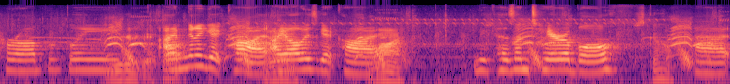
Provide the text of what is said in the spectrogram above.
probably. You're gonna get caught. I'm gonna get caught. I always get caught Why? because I'm terrible Just go. at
